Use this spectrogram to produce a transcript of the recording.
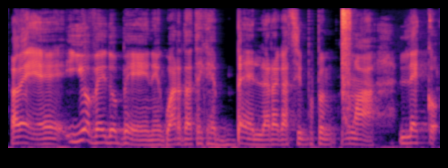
Vabbè, eh, io vedo bene, guardate che bella, ragazzi. Proprio. mua, lecco.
